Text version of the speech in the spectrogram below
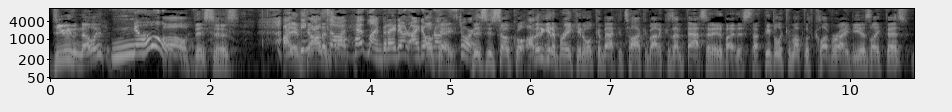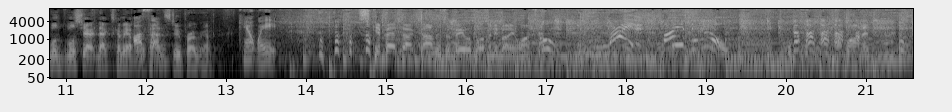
Do you even know it? No. Oh, this is. I, I have think got I to saw talk. a headline, but I don't. I don't know the story. this is so cool. I'm going to get a break in. We'll come back and talk about it because I'm fascinated by this stuff. People that come up with clever ideas like this, we'll, we'll share it next coming up on the Awesome. Pat and Stu program. Can't wait. Skipad.com is available if anybody wants it. Oh, buy it! Buy it now. I'm on it.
